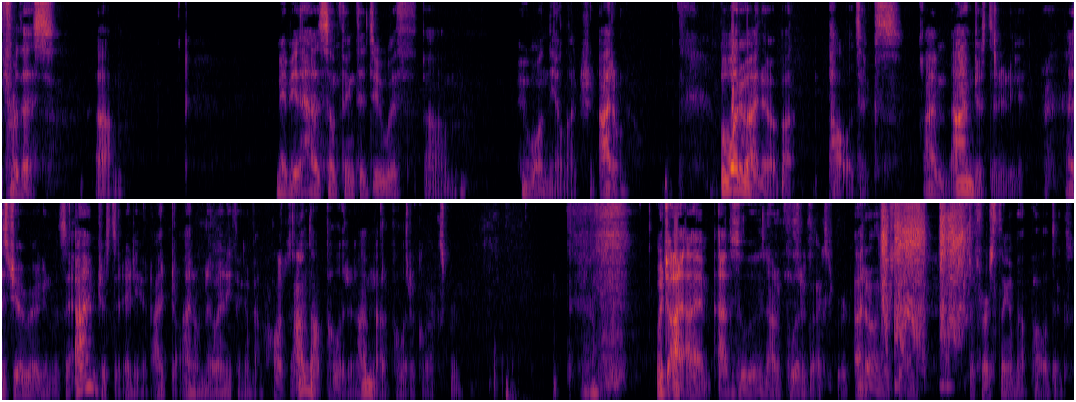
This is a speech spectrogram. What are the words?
for this. Um, maybe it has something to do with um, who won the election. I don't know. But what do I know about politics? I'm I'm just an idiot, as Joe Rogan would say. I'm just an idiot. I don't, I don't know anything about politics. I'm not political. I'm not a political expert. Which I, I am absolutely not a political expert. I don't understand the first thing about politics.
